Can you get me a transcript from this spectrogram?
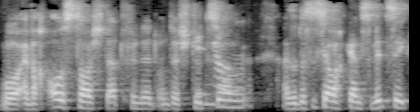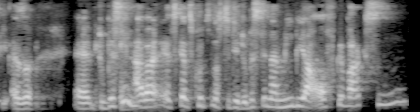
Wo einfach Austausch stattfindet, Unterstützung. Genau. Also das ist ja auch ganz witzig. Also äh, du bist, aber jetzt ganz kurz noch zu dir, du bist in Namibia aufgewachsen.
